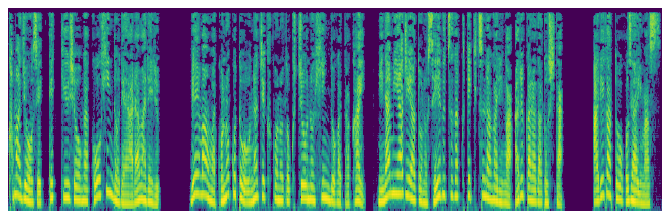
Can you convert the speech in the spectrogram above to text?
カマ状赤血球症が高頻度で現れる。レーマンはこのことを同じくこの特徴の頻度が高い。南アジアとの生物学的つながりがあるからだとした。ありがとうございます。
